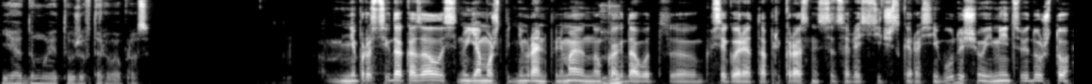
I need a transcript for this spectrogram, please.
я думаю, это уже второй вопрос. Мне просто всегда казалось, ну я, может быть, неправильно понимаю, но mm-hmm. когда вот э, все говорят о прекрасной социалистической России будущего, имеется в виду, что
